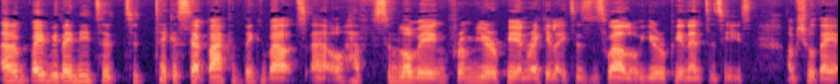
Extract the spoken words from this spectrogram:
uh, maybe they need to, to take a step back and think about uh, or have some lobbying from European regulators as well or European entities. I'm sure they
